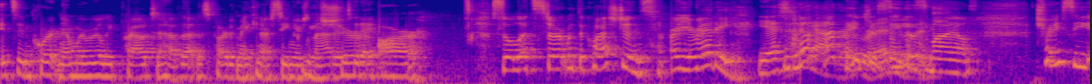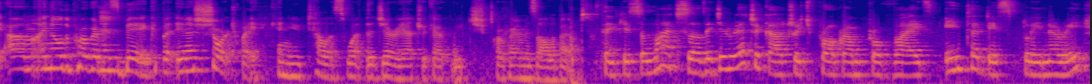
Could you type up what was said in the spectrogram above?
it's important, and we're really proud to have that as part of making our seniors We matter sure today. are. So let's start with the questions. Are you ready? Yes, we are. I just see the smiles. Tracy, um, I know the program is big, but in a short way, can you tell us what the Geriatric Outreach Program is all about? Thank you so much. So, the Geriatric Outreach Program provides interdisciplinary,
